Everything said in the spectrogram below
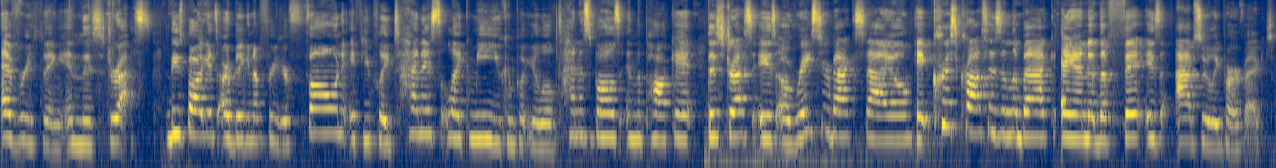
everything in this dress. These pockets are big enough for your phone. If you play tennis like me, you can put your little tennis balls in the pocket. This dress is a racer back style. It crisscrosses in the back, and the fit is absolutely perfect.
